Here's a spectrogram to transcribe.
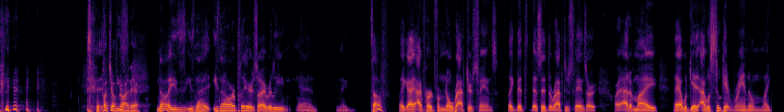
Put you off guard there. No, he's he's not he's not our player. So I really yeah, like, tough. Like I, I've heard from no Raptors fans. Like that's that's it. The Raptors fans are are out of my like I would get I would still get random like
